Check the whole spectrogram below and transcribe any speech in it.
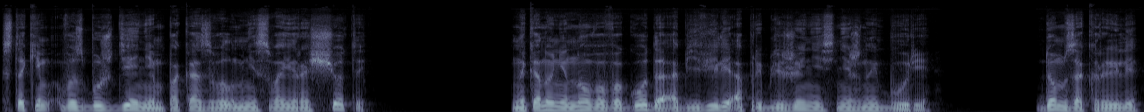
с таким возбуждением показывал мне свои расчеты. Накануне Нового года объявили о приближении снежной бури. Дом закрыли,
